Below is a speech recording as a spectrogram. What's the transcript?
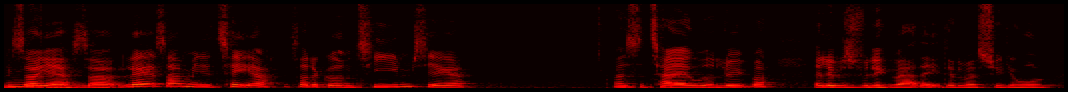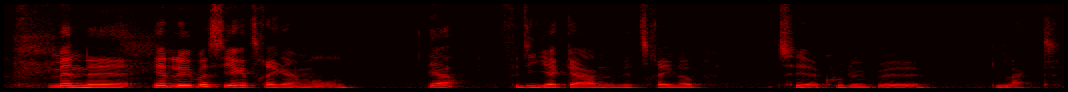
Mm. Så ja, Mm. så læser, mediterer, så er der gået en time cirka. Og så tager jeg ud og løber. Jeg løber selvfølgelig ikke hver dag, det ville være sygt i hovedet. Men øh, jeg løber cirka tre gange om ugen. Ja. Fordi jeg gerne vil træne op til at kunne løbe øh, langt.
